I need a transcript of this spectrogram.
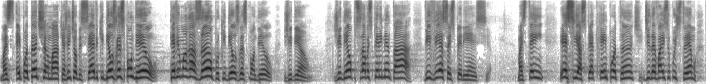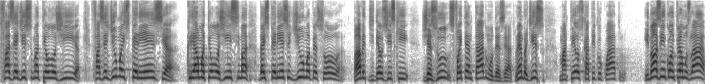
mas é importante chamar que a gente observe que Deus respondeu. Teve uma razão por que Deus respondeu Gideão. Gideão precisava experimentar, viver essa experiência. Mas tem esse aspecto que é importante, de levar isso para o extremo, fazer disso uma teologia, fazer de uma experiência, criar uma teologia em cima da experiência de uma pessoa. A palavra de Deus diz que Jesus foi tentado no deserto. Lembra disso? Mateus capítulo 4. E nós encontramos lá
